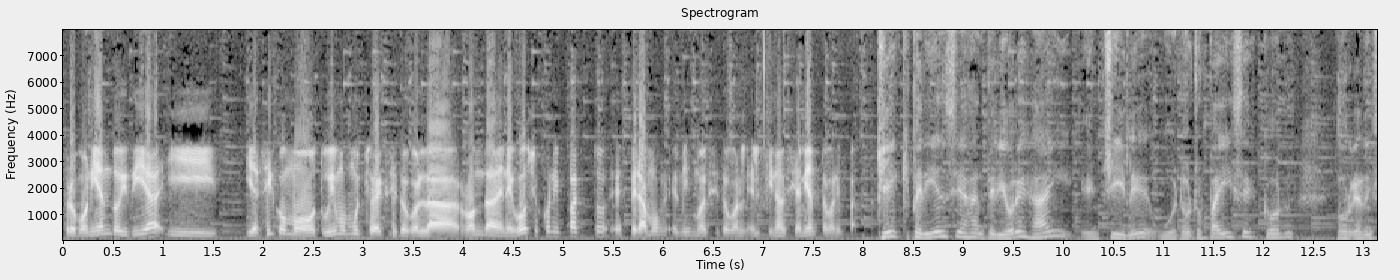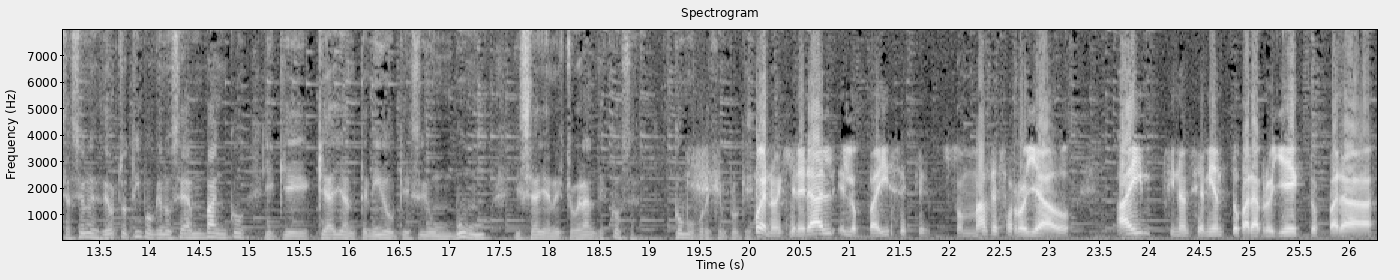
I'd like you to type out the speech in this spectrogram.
proponiendo hoy día y, y así como tuvimos mucho éxito con la ronda de negocios con impacto, esperamos el mismo éxito con el financiamiento con impacto. ¿Qué experiencias anteriores hay en Chile u en otros países con organizaciones de otro tipo que no sean bancos y que, que hayan tenido que ser un boom y se hayan hecho grandes cosas? ¿Cómo, por ejemplo, qué? Bueno, en general, en los países que son más desarrollados, hay financiamiento para proyectos, para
